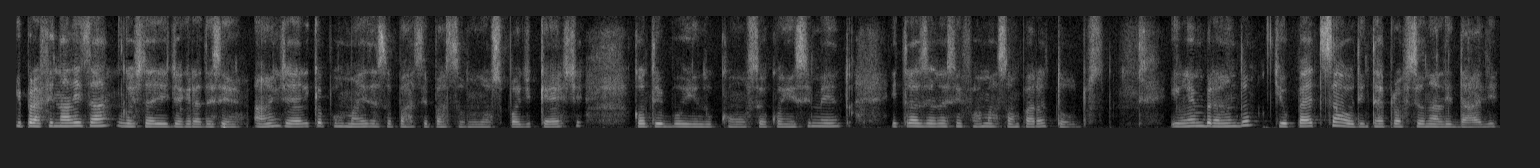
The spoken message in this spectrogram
E para finalizar, gostaria de agradecer a Angélica por mais essa participação no nosso podcast, contribuindo com o seu conhecimento e trazendo essa informação para todos. E lembrando que o PET Saúde Interprofissionalidade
